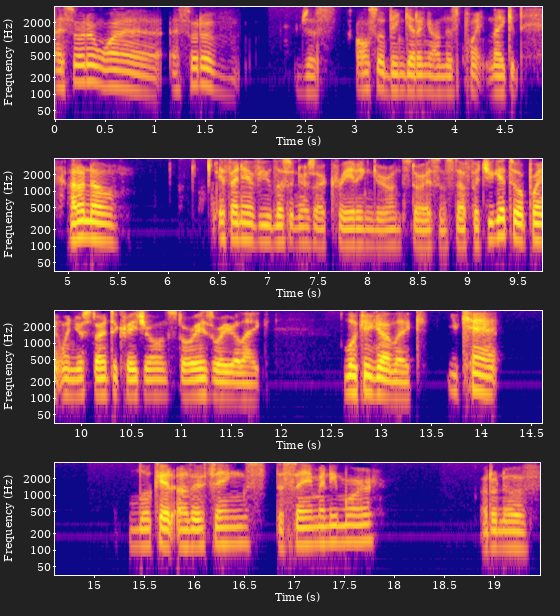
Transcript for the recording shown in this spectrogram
I sort of want to. I sort of just also been getting on this point. Like I don't know if any of you listeners are creating your own stories and stuff, but you get to a point when you're starting to create your own stories where you're like looking at like you can't look at other things the same anymore. I don't know if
